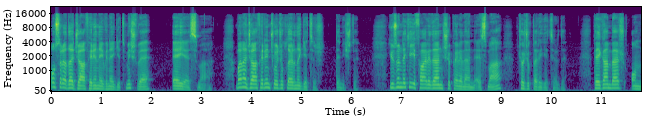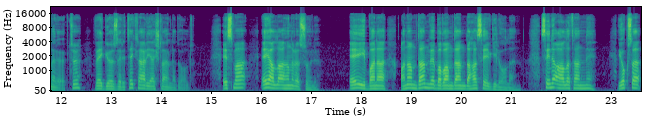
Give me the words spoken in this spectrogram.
O sırada Cafer'in evine gitmiş ve ''Ey Esma, bana Cafer'in çocuklarını getir.'' demişti. Yüzündeki ifadeden şüphelenen Esma çocukları getirdi. Peygamber onları öptü ve gözleri tekrar yaşlarla doldu. Esma, ''Ey Allah'ın Resulü, Ey bana anamdan ve babamdan daha sevgili olan! Seni ağlatan ne? Yoksa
